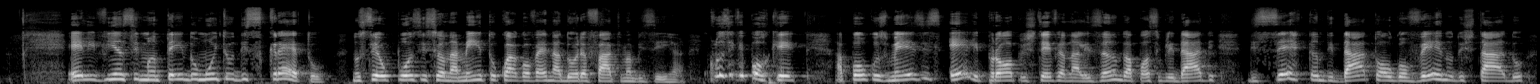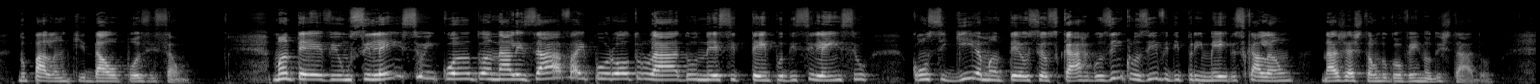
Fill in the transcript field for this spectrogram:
ele vinha se mantendo muito discreto no seu posicionamento com a governadora Fátima Bezerra. Inclusive porque, há poucos meses, ele próprio esteve analisando a possibilidade de ser candidato ao governo do Estado no palanque da oposição. Manteve um silêncio enquanto analisava e, por outro lado, nesse tempo de silêncio, conseguia manter os seus cargos, inclusive de primeiro escalão, na gestão do governo do Estado.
